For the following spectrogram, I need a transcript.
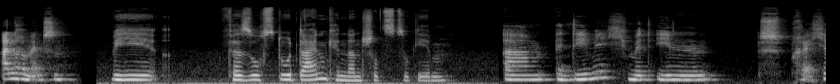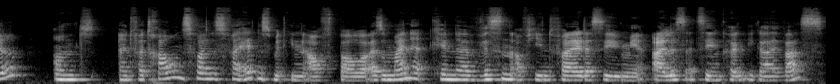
andere Menschen. Wie versuchst du deinen Kindern Schutz zu geben? Ähm, indem ich mit ihnen spreche und ein vertrauensvolles Verhältnis mit ihnen aufbaue. Also meine Kinder wissen auf jeden Fall, dass sie mir alles erzählen können, egal was.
